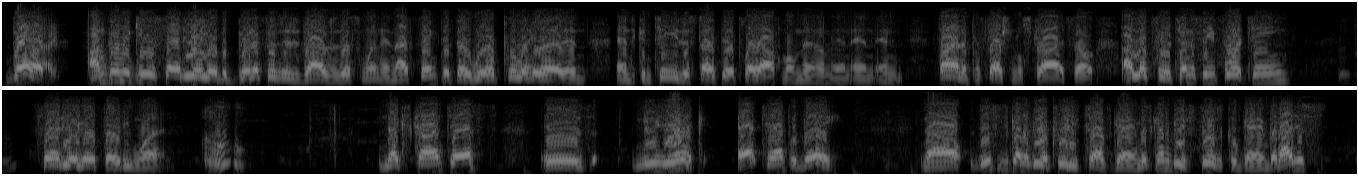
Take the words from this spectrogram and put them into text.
But I'm going to give San Diego the benefit of the doubt of this one, and I think that they will pull ahead and and continue to start their playoff momentum and and and find a professional stride. So I look for Tennessee 14, hmm San Diego 31. Ooh. Next contest is New York at Tampa Bay. Now, this is going to be a pretty tough game. It's going to be a physical game, but I just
